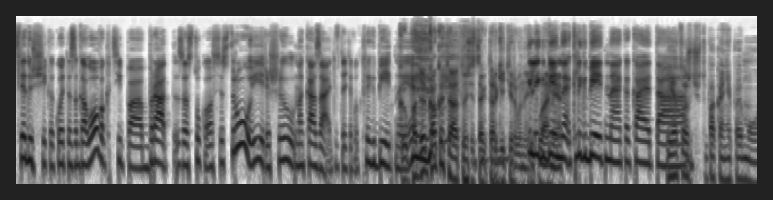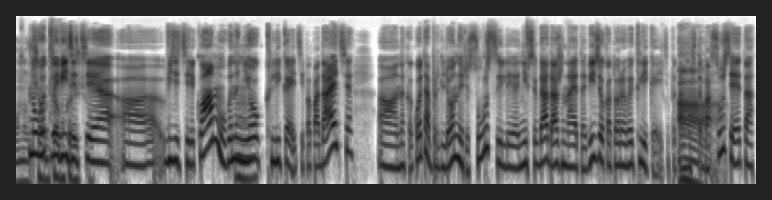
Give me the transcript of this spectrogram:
следующий какой-то заголовок, типа «Брат застукал сестру и решил наказать. Вот эти вот кликбейтные... Как это относится к таргетированной рекламе? Кликбейтная какая-то... Я тоже что-то пока не пойму. Ну, ну вот вы видите, а, видите рекламу, вы на нее кликаете, попадаете на какой-то определенный ресурс или не всегда даже на это видео, которое вы кликаете, потому что, по А. сути, это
